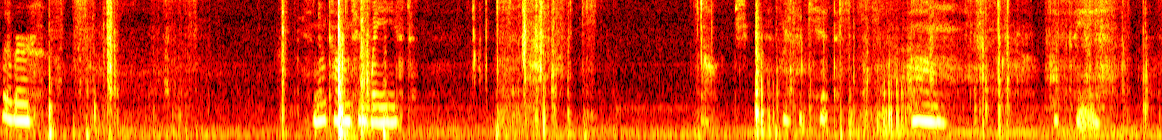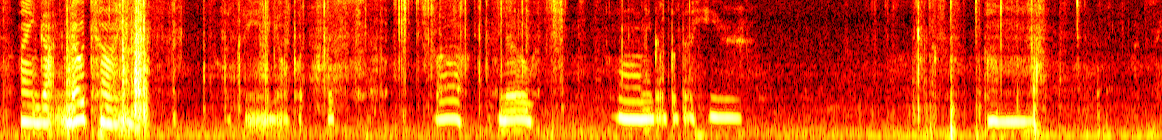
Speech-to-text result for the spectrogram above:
whatever. No time to waste. Oh, shoot. Where's the kit? Um, let's see. I ain't got no time. Let's see, maybe I'll put this. Oh, no. Oh, maybe I'll put that here. Um, let's see.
